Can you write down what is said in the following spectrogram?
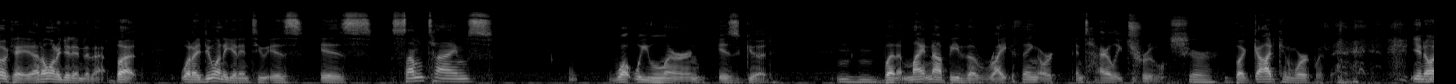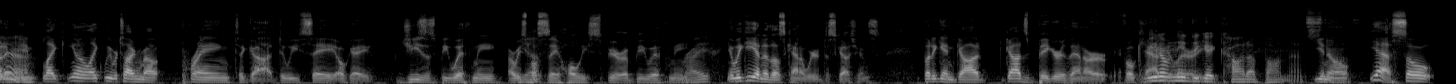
Okay, I don't want to get into that, but what I do want to get into is is sometimes what we learn is good, mm-hmm. but it might not be the right thing or entirely true. Sure. but God can work with it. you know what I mean? Like, you know, like we were talking about praying to God. Do we say, okay, Jesus be with me? Are we Yep. supposed to say Holy Spirit be with me? Right. You know, we can get into those kind of weird discussions. But again, God God's bigger than our We vocabulary. We don't need to get caught up on that stuff. you know, yeah, so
